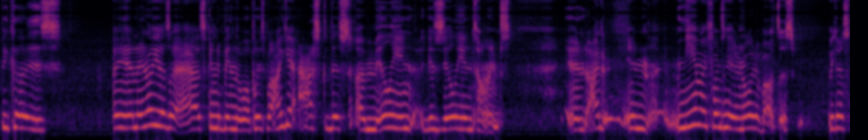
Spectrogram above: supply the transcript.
because and I know you guys are asking to be in the role plays, but I get asked this a million gazillion times, and I and me and my friends get annoyed about this because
